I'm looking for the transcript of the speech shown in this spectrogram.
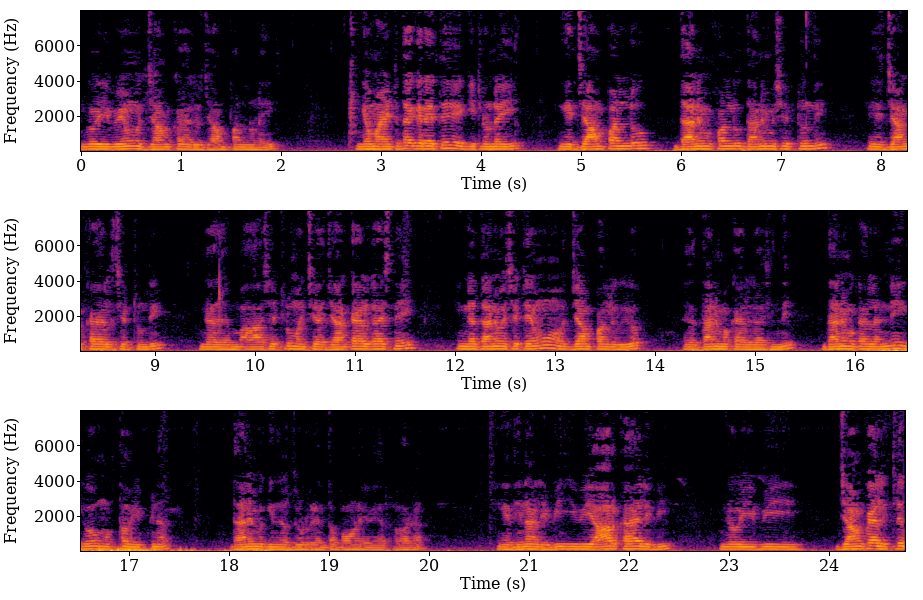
ఇంకా ఇవేమో జామకాయలు జామ పండ్లు ఉన్నాయి. ఇంకా మా ఇంటి దగ్గర అయితే గిట్లున్నాయి. ఇంకా జామ పండ్లు దానిమ్మ పండ్లు దానిమ్మ చెట్టు ఉంది. జామకాయల చెట్టు ఉంది. ఇంకా ఆ చెట్లు మంచిగా జామకాయలు కాసినాయి. ఇంకా దానిమ్మ చెట్టు ఏమో జామ పండ్లు ఇగో దానిమ్మకాయలు కాసింది. దానిమ్మకాయలన్నీ ఇగో మొత్తం ఇప్పిన దానిమ్మ గింజలు చూడరు ఎంత బాగున్నాయి ఎర్రగా. ఇంకా తినాలి ఇవి. ఇవి ఆరు కాయలు ఇవి. ఇంకా ఇవి జామకాయలు ఇట్లే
